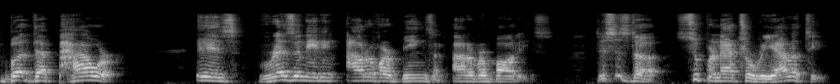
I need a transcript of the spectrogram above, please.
but that power is resonating out of our beings and out of our bodies. This is the supernatural reality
